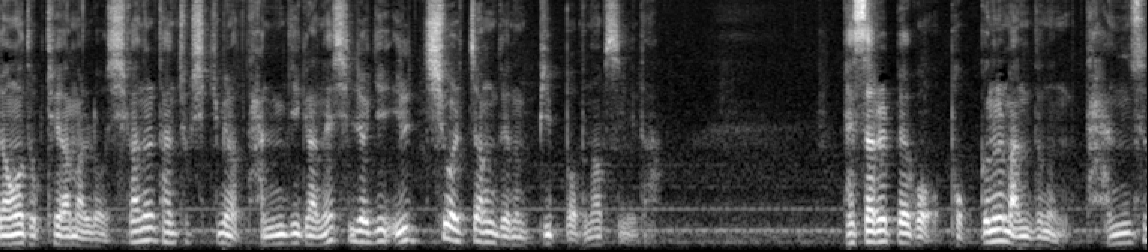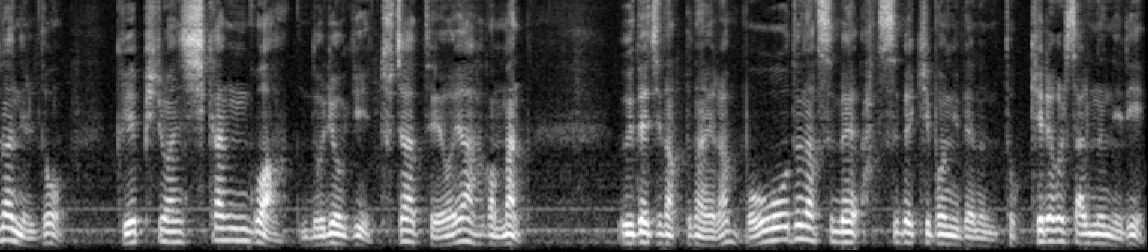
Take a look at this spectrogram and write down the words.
영어 독해야말로 시간을 단축시키며 단기간에 실력이 일치월장되는 비법은 없습니다. 뱃살을 빼고 복근을 만드는 단순한 일도 그에 필요한 시간과 노력이 투자되어야 하건만 의대 진학뿐 아니라 모든 학습의 학습의 기본이 되는 독해력을 쌓는 일이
